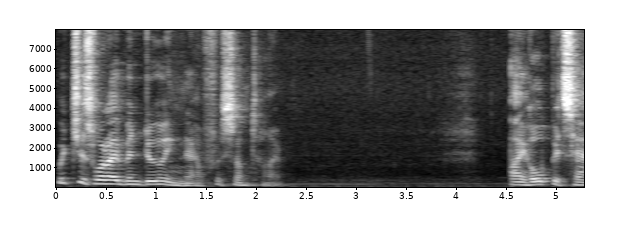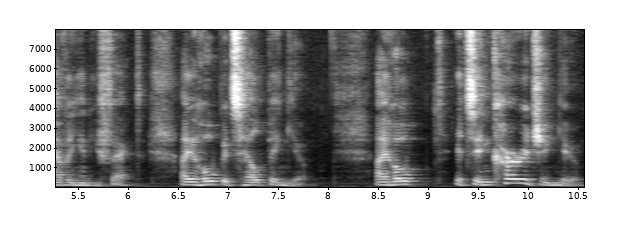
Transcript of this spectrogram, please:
which is what I've been doing now for some time. I hope it's having an effect. I hope it's helping you. I hope it's encouraging you.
